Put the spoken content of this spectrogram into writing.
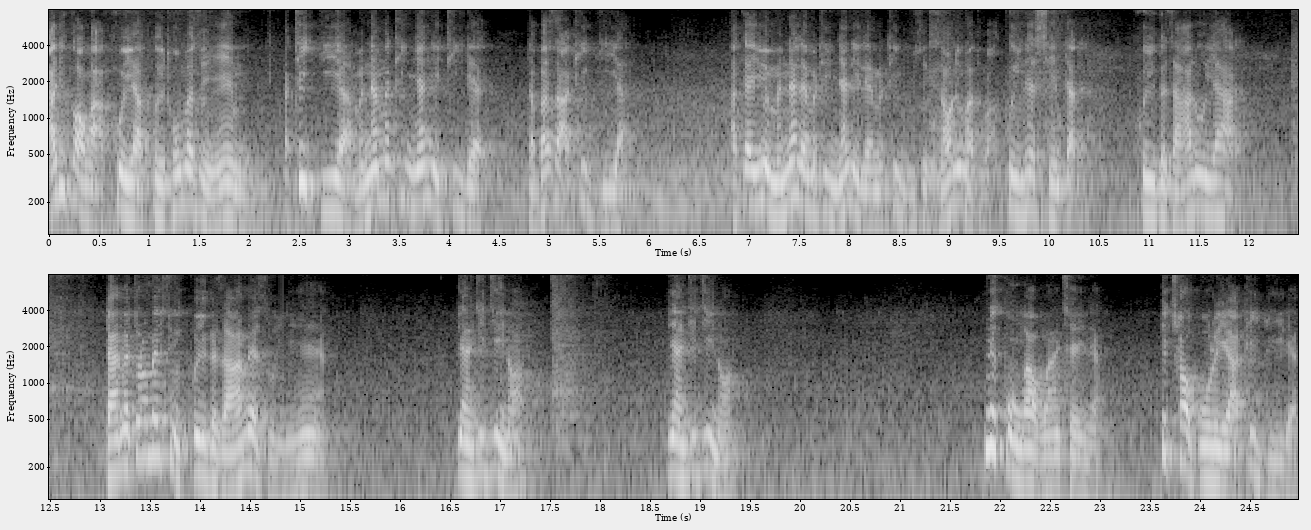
အဲ့ဒီကောင်ကအခွေရခွေထိုးမှဆိုရင်အထိကြီးရမနက်မထိညနေထိတဲ့တပတ်စာအထိကြီးရအကယ်၍မနက်လည်းမထိညနေလည်းမထိဘူးဆိုရင်နောက်နေ့မှသူကအခွေနဲ့ဆင်းတက်တယ်ခွေကစားလို့ရတယ်ဒါပေမဲ့ကျွန်တော်မိတ်ဆွေခွေကစားမဲ့ဆိုရင်ပြန်ကြည့်ကြည့်နော်ပြန်ကြည့်ကြည့်နော်နှစ်ခွန်ကဝမ်းချင်းနဲ့169လေးရအထိကြီးတဲ့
